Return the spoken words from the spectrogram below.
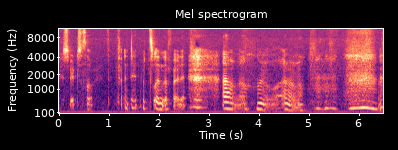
Because they're slower at the. What's in the front end? I don't know. I don't know. I don't know. I don't know.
